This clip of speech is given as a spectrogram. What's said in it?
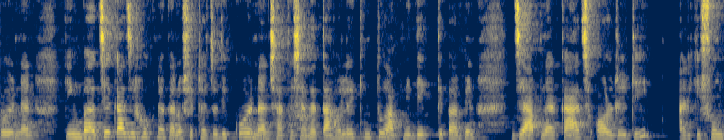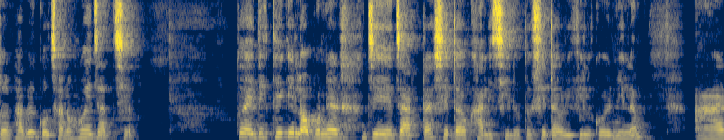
করে নেন কিংবা যে কাজই হোক না কেন সেটা যদি করে নেন সাথে সাথে, তাহলে কিন্তু আপনি দেখতে পাবেন যে আপনার কাজ অলরেডি আর কি সুন্দরভাবে গোছানো হয়ে যাচ্ছে। তো এই দিক থেকে লবণের যে জারটা সেটাও খালি ছিল, তো সেটাও রিফিল করে নিলাম। আর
